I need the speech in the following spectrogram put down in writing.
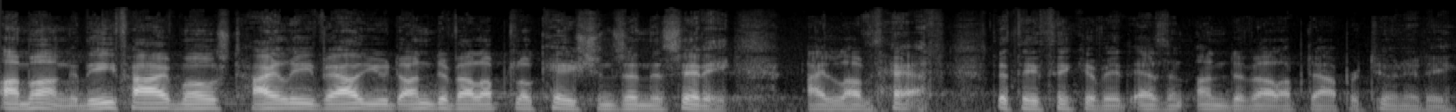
among the five most highly valued undeveloped locations in the city. I love that, that they think of it as an undeveloped opportunity.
